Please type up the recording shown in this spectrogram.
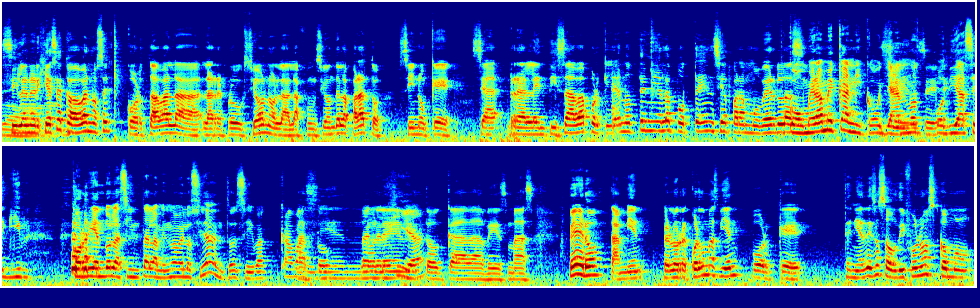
si la energía se acababa, no se cortaba la, la reproducción o la, la función del aparato, sino que se ralentizaba porque ya no tenía la potencia para moverlas. Como era mecánico, ya Sí, no sí. podía seguir corriendo la cinta a la misma velocidad. Entonces se iba acabando haciendo la energía. lento cada vez más. Pero también, pero lo recuerdo más bien porque tenía de esos audífonos como,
